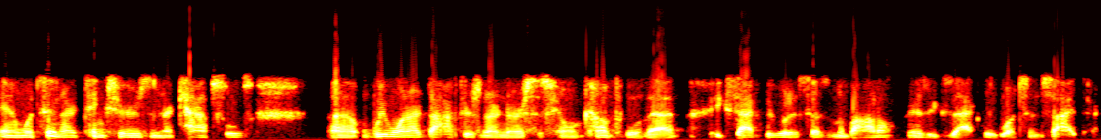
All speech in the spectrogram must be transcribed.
and what's in our tinctures and our capsules. Uh, we want our doctors and our nurses feeling comfortable that exactly what it says in the bottle is exactly what's inside there.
